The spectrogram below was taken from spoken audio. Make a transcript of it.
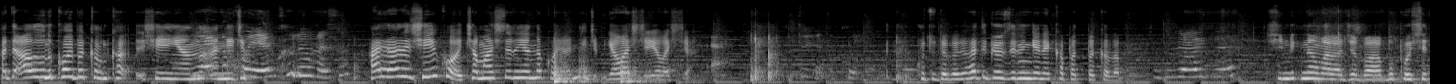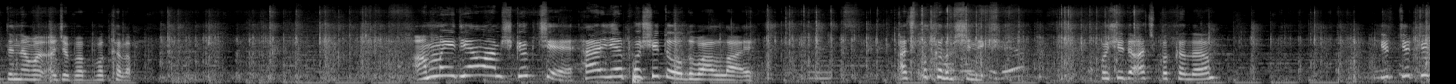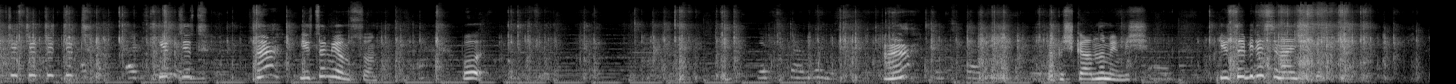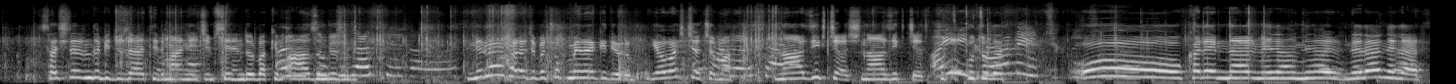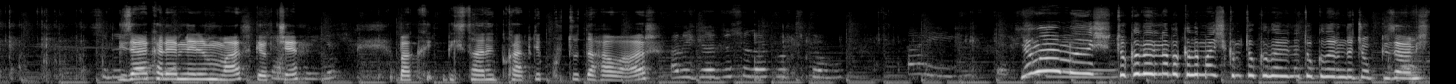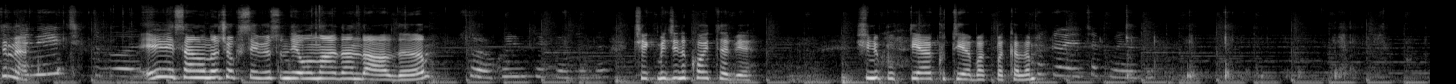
Hadi al onu koy bakalım ka- şeyin yanına Yerine anneciğim. koyayım kırılmasın. Hayır hayır şeyi koy. Çamaşırların yanına koy anneciğim. Yavaşça yavaşça. Koyayım. Kutuda koy. Hadi gözlerini gene kapat bakalım. Güzeldi. Şimdi ne var acaba? Bu poşette ne var acaba bakalım. Amma hediye varmış Gökçe. Her yer poşet oldu vallahi. Aç bakalım şimdi. Poşeti aç bakalım. Yırt yırt yırt yırt yırt yırt yırt. Yırt yırt. Ha? Yırtamıyor musun? Bu Yapışkanlı mı? ha? Yapışkanlı mıymış? Yırtabilirsin aşkım. Saçlarını da bir düzeltelim anneciğim senin. Dur bakayım Anne, ağzın çok gözün. güzel şeyler var. Neler var acaba çok merak ediyorum. Yavaşça aç ama. Arkadaşlar. Nazikçe aç, nazikçe. Kut- Ay kutular. kahve çıktı. Oo, kalemler, neler neler neler. Şurada Güzel kalemlerim var Gökçe. koyayım. Bak bir tane kalpli kutu daha var. Anne gözü. Ay. Ne varmış? Tokalarına bakalım aşkım tokalarına. Tokaların da çok güzelmiş değil mi? Böyle? Evet sen onları çok seviyorsun diye onlardan da aldım. Şöyle koyayım tekrar. Çekmeceni koy tabi. Şimdi bu diğer kutuya bak bakalım. Tekrar.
